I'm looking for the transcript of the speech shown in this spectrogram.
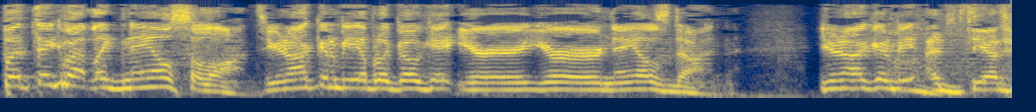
But think about like nail salons. You're not going to be able to go get your your nails done. You're not going to be uh, the other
